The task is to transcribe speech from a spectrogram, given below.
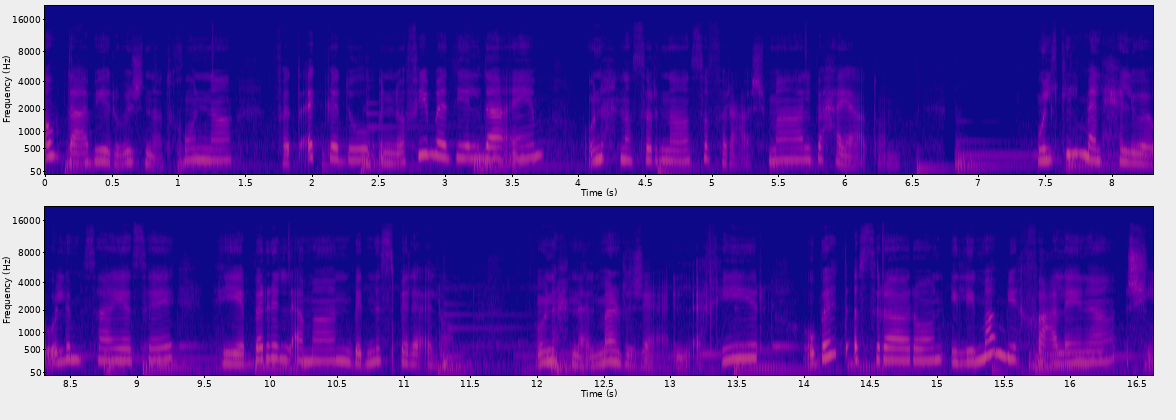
أو تعبير وجهنا تخوننا فتأكدوا إنه في بديل دائم ونحن صرنا صفر عشمال بحياتهم. والكلمة الحلوة والمسايسة هي بر الأمان بالنسبة لإلهم. ونحن المرجع الأخير وبيت أسرارهم اللي ما بيخفى علينا شي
